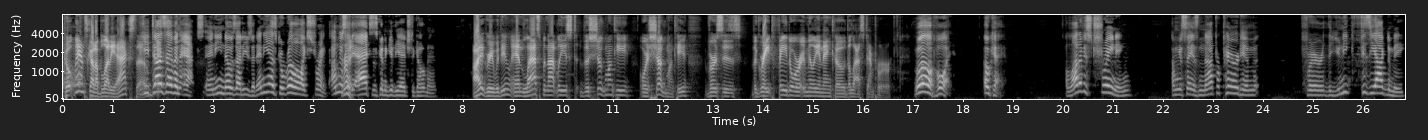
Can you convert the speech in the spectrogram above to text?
Goat Man's got a bloody axe, though. He does have an axe, and he knows how to use it, and he has gorilla-like strength. I'm gonna say the axe is gonna give the edge to Goatman. I agree with you. And last but not least, the Shug Monkey or Shug Monkey versus the great Fedor Emelianenko, the last emperor. Oh boy. Okay. A lot of his training, I'm gonna say, has not prepared him for the unique physiognomy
